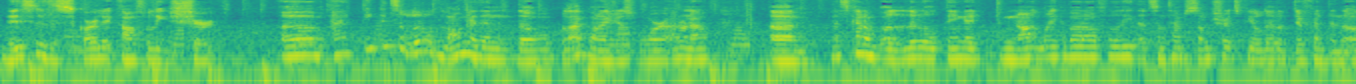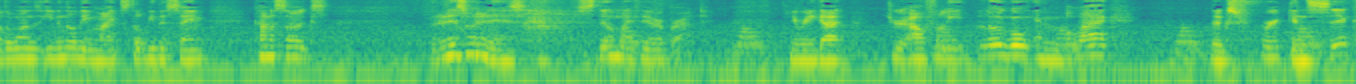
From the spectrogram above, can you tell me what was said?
This is the Scarlet Alphalete shirt. Um, I think it's a little longer than the black one I just wore. I don't know. Um, that's kind of a little thing I do not like about Alpha. That sometimes some shirts feel a little different than the other ones, even though they might still be the same. Kind of sucks, but it is what it is. Still my favorite brand. Here we got your Alphalete logo in black. Looks freaking sick.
